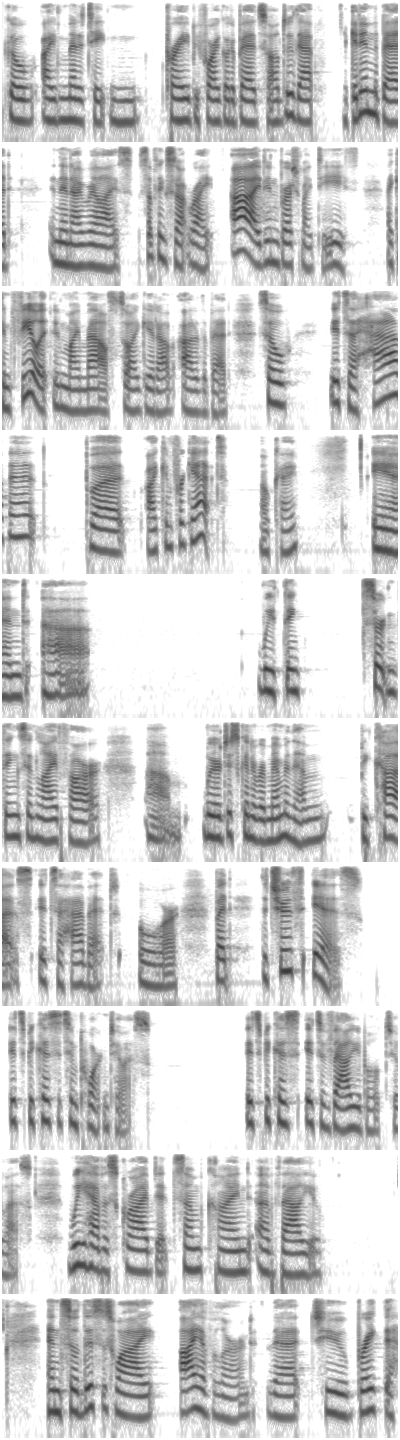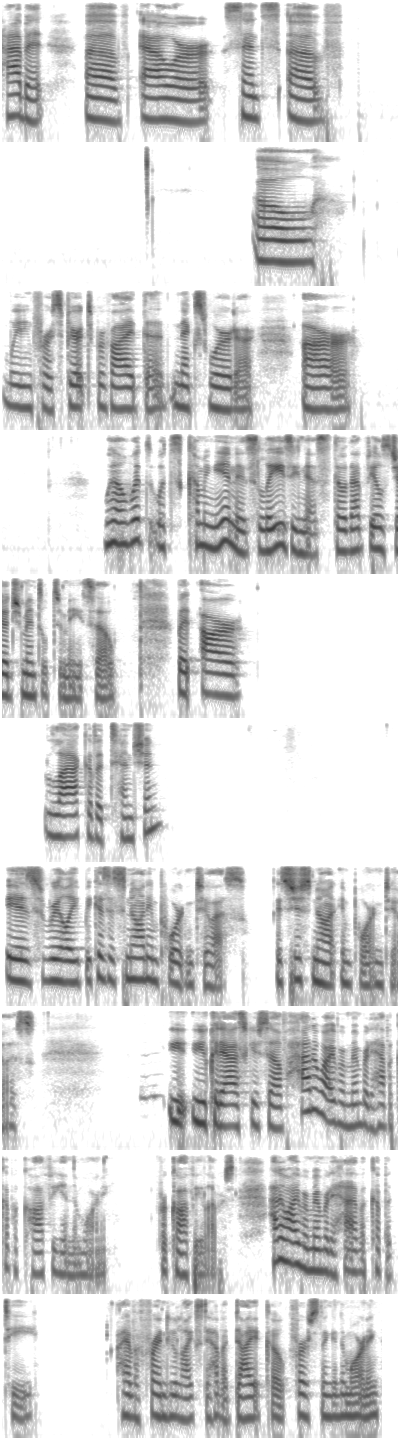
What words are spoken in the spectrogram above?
go I meditate and pray before I go to bed. So I'll do that. I get in the bed and then I realize something's not right. Ah, I didn't brush my teeth. I can feel it in my mouth, so I get out, out of the bed. So it's a habit, but I can forget. Okay. And uh, we think certain things in life are, um, we're just going to remember them because it's a habit or, but the truth is, it's because it's important to us. It's because it's valuable to us. We have ascribed it some kind of value. And so, this is why I have learned that to break the habit of our sense of, oh, waiting for a spirit to provide the next word, or our well, what what's coming in is laziness, though that feels judgmental to me. So, but our lack of attention is really because it's not important to us. It's just not important to us. You, you could ask yourself, how do I remember to have a cup of coffee in the morning for coffee lovers? How do I remember to have a cup of tea? I have a friend who likes to have a Diet Coke first thing in the morning.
